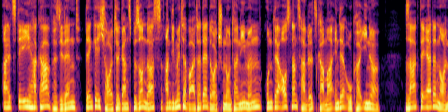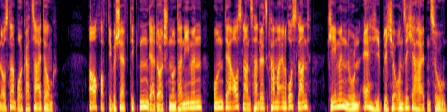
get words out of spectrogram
Als DIHK-Präsident denke ich heute ganz besonders an die Mitarbeiter der deutschen Unternehmen und der Auslandshandelskammer in der Ukraine, sagte er der Neuen Osnabrücker Zeitung. Auch auf die Beschäftigten der deutschen Unternehmen und der Auslandshandelskammer in Russland kämen nun erhebliche Unsicherheiten zu.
